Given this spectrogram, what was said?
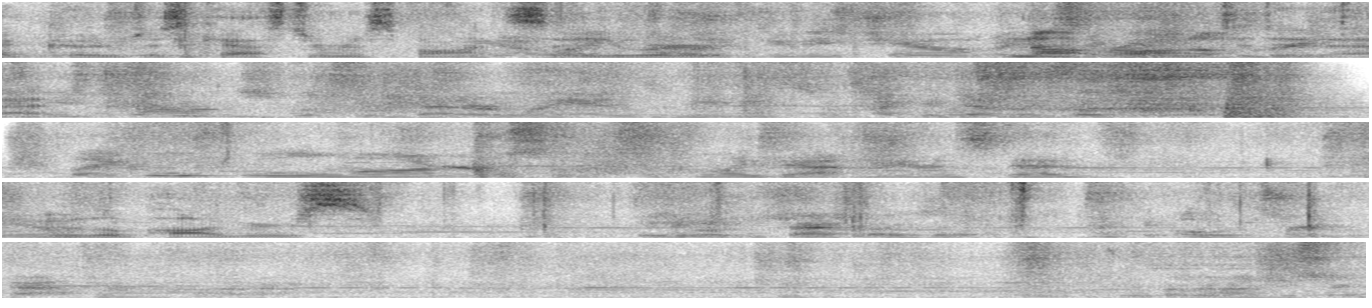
I could have just cast in response. So you were like do these challenge- not wrong to do that. these with some better lands, maybe some. I could definitely put like Ul- Ulamog or something like that in there instead. You know? little poggers. I could- oh, it's right in the bathroom. Behind you, sir.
